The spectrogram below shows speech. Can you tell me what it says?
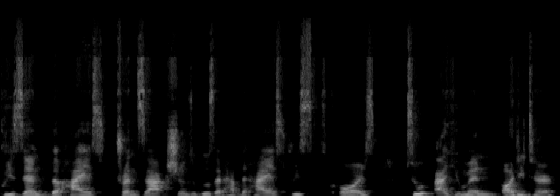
present the highest transactions, those that have the highest risk scores, to a human auditor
